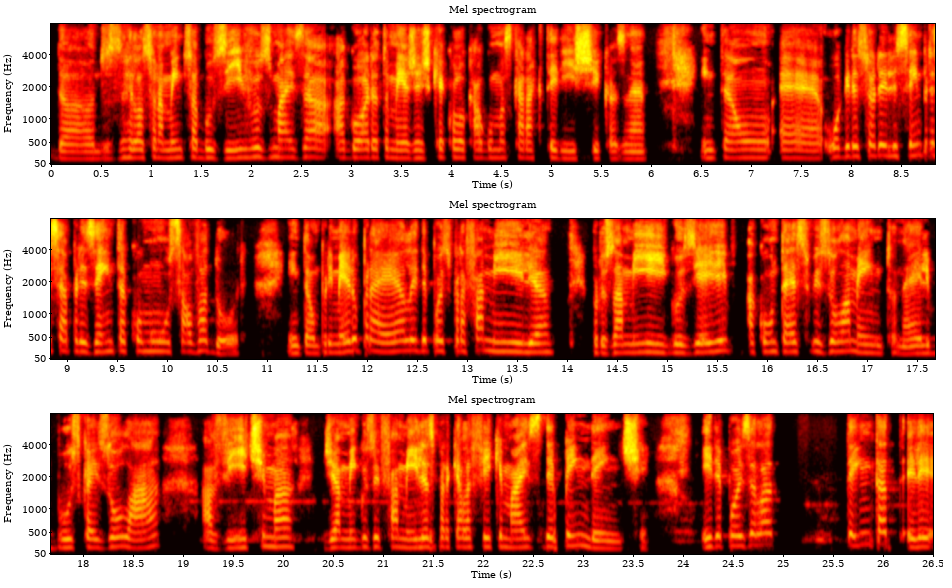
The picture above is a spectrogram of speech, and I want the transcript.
da, dos relacionamentos abusivos, mas a, agora também a gente quer colocar algumas características, né? Então, é, o agressor ele sempre se apresenta como o salvador. Então, primeiro para ela e depois para a família, para os amigos, e aí acontece o isolamento, né? Ele busca isolar a vítima de amigos e famílias para que ela fique mais dependente. E depois ela tenta, ele,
